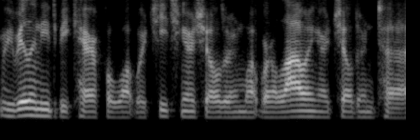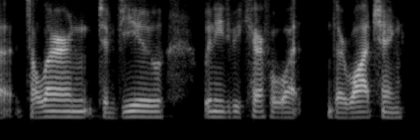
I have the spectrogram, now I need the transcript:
we really need to be careful what we're teaching our children, what we're allowing our children to to learn, to view. We need to be careful what they're watching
